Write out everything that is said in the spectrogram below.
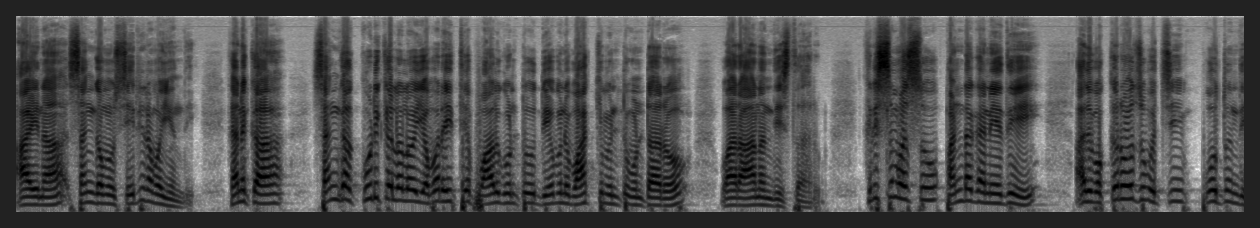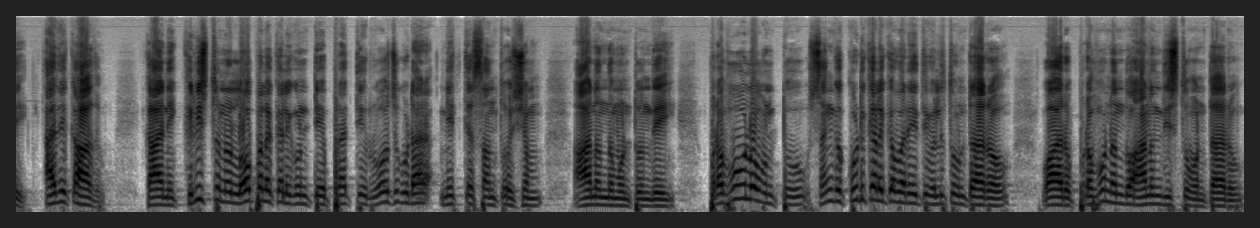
ఆయన సంఘము శరీరమైంది. కనుక సంఘ కూడికలలో ఎవరైతే పాల్గొంటూ దేవుని వాక్యం వింటూ ఉంటారో వారు ఆనందిస్తారు. క్రిస్మస్ పండగ అనేది అది ఒక్కరోజు వచ్చి పోతుంది. అది కాదు. కానీ క్రీస్తును లోపల కలిగి ఉంటే ప్రతిరోజు కూడా నిత్య సంతోషం ఆనందం ఉంటుంది. ప్రభువులో ఉంటూ సంఘ కుడికలకి ఎవరైతే వెళుతూ ఉంటారో వారు ప్రభునందు ఆనందిస్తూ ఉంటారు.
